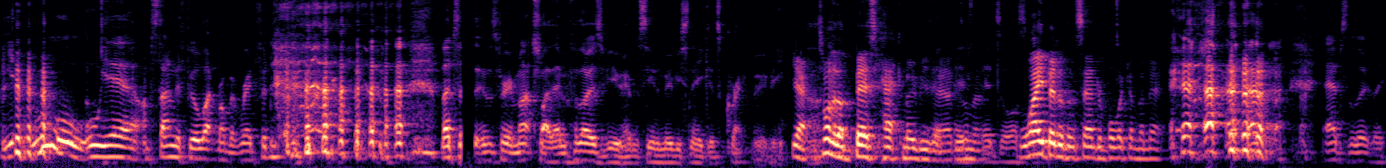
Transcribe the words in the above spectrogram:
yeah, ooh, ooh, yeah. I'm starting to feel like Robert Redford. but it was very much like that. And for those of you who haven't seen the movie Sneakers, great movie. Yeah, it's one of the best hack movies out, it's- isn't it? it's awesome. Way better than Sandra Bullock in the net. Absolutely,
